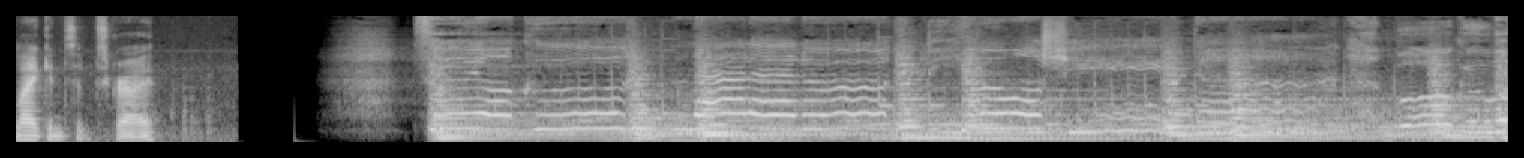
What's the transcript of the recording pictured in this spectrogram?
like and subscribe. Good.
